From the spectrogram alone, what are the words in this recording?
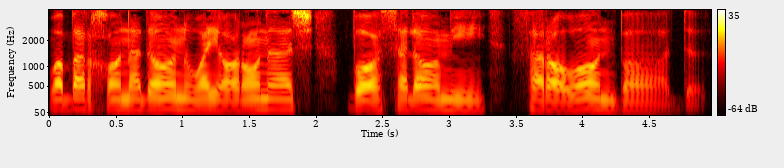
و بر خاندان و یارانش با سلامی فراوان باد.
